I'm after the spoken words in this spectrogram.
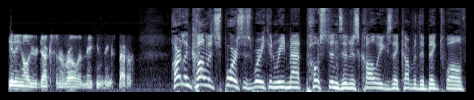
getting all your ducks in a row and making things better. Heartland College Sports is where you can read Matt Postins and his colleagues. They cover the Big 12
